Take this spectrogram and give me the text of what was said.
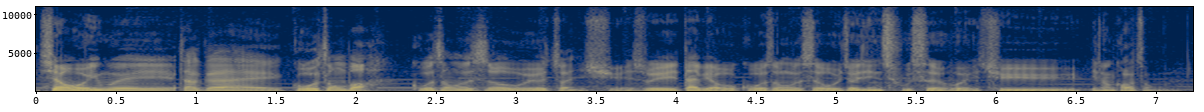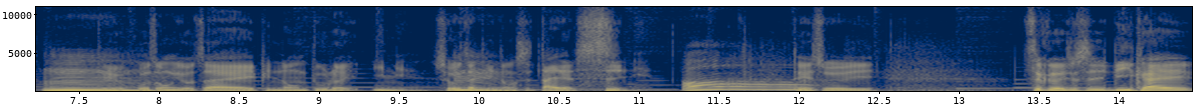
像我，因为大概国中吧。国中的时候我又转学，所以代表我国中的时候我就已经出社会去屏东高中了。嗯，对，我国中有在屏东读了一年，所以我在屏东是待了四年。哦，对，所以这个就是离开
